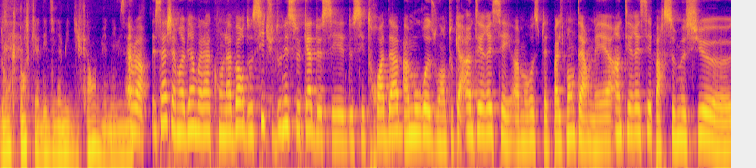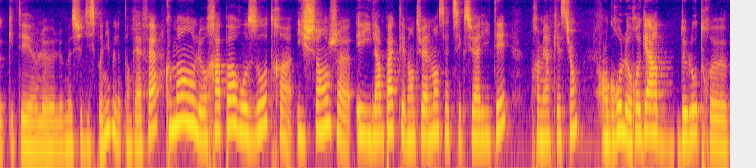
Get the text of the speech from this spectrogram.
Donc, je pense qu'il y a des dynamiques différentes, bien évidemment. Alors, ça, j'aimerais bien voilà, qu'on l'aborde aussi. Tu donnais ce cas de ces, de ces trois dames amoureuses, ou en tout cas intéressées, amoureuses, peut-être pas le bon terme, mais intéressées par ce monsieur euh, qui était le, le, monsieur disponible, tant qu'à faire. Comment le rapport aux autres, il change et il impacte éventuellement cette sexualité? Première question. En gros, le regard de l'autre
